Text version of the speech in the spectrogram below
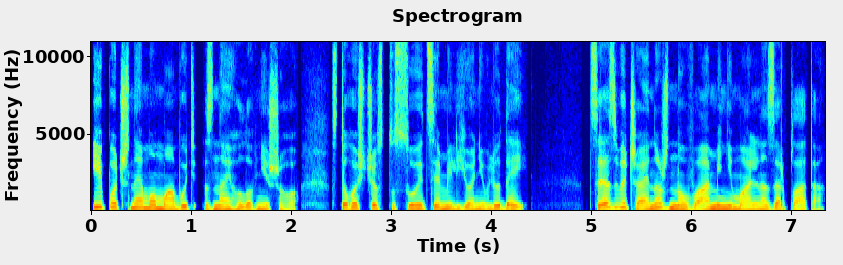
І почнемо, мабуть, з найголовнішого з того, що стосується мільйонів людей. Це, звичайно ж, нова мінімальна зарплата.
